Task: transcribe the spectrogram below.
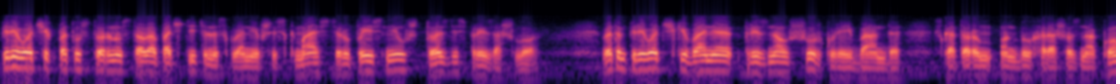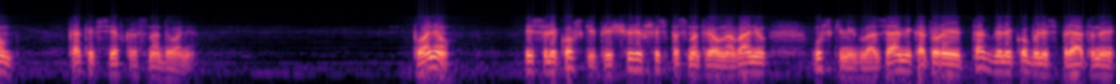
Переводчик по ту сторону стола, почтительно склонившись к мастеру, пояснил, что здесь произошло. В этом переводчике Ваня признал Шурку Рейбанда, с которым он был хорошо знаком, как и все в Краснодоне. «Понял?» И Соляковский, прищурившись, посмотрел на Ваню узкими глазами, которые так далеко были спрятаны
